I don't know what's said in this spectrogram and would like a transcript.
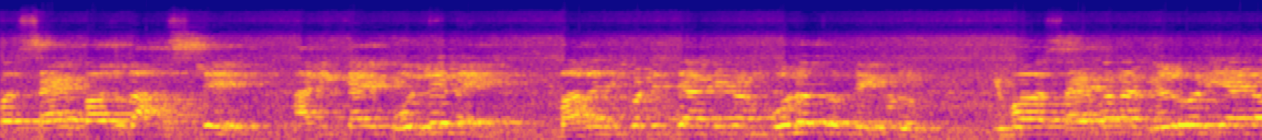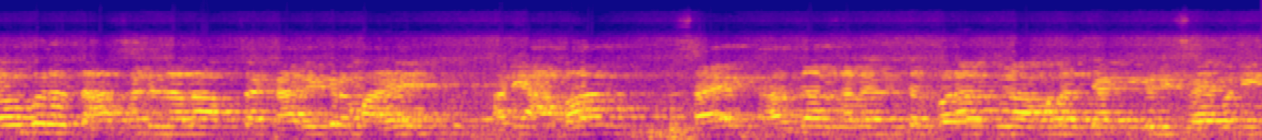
पण साहेब बाजूला हसले आणि काही बोलले नाही. बालाजी पाटील त्या ठिकाणी बोलत होते इकडून. किंवा साहेबांना वेळेवर यायला बरं दहा साडे झाला आमचा कार्यक्रम आहे. आणि आभार साहेब खासदार झाल्यानंतर बराच वेळ आम्हाला त्या ठिकाणी साहेबांनी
